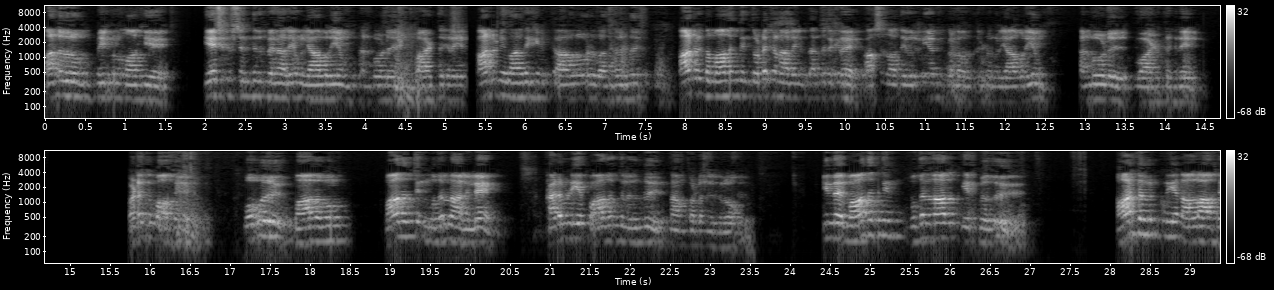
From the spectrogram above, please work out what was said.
ஆண்டவரும் மீட்பனும் ஆகிய இயேசு கிறிஸ்தன் உங்கள் யாவரையும் அன்போடு வாழ்த்துகிறேன். ஆண்டுடைய வார்த்தை கேட்க அவளோடு வந்திருந்து ஆண்டு இந்த மாதத்தின் தொடக்க நாளில் தந்திருக்கிற ஆசீர்வாதத்தை உரிமையாக்கிக் கொள்ள வந்திருக்கிற உங்கள் யாவரையும் அன்போடு வாழ்த்துகிறேன். வழக்கமாக ஒவ்வொரு மாதமும் மாதத்தின் முதல் நாளிலே கடவுளுடைய பாதத்திலிருந்து நாம் தொடங்குகிறோம். இந்த மாதத்தின் முதல் நாள் என்பது ஆண்டவருக்குரிய நாளாக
